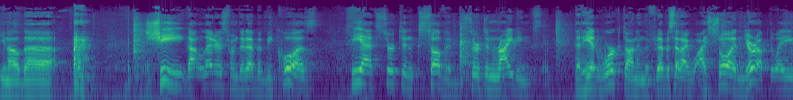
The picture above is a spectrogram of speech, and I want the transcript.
You know, the she got letters from the Rebbe because he had certain ksovim, certain writings that he had worked on. And the Rebbe said, I, I saw in Europe the way he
